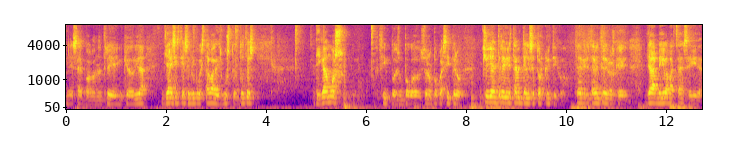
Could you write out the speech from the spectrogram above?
en esa época, cuando entré en Izquierda Unida, ya existía ese grupo que estaba a disgusto. Entonces, digamos, fin, pues un poco, suena un poco así, pero yo ya entré directamente en el sector crítico, ya directamente de los que ya me iba a marchar enseguida.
